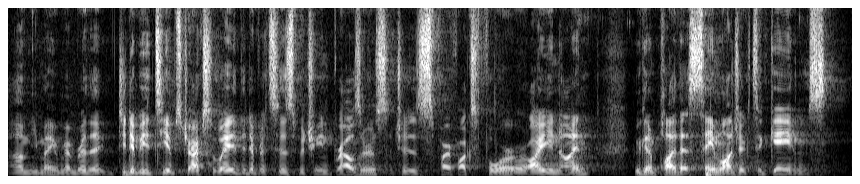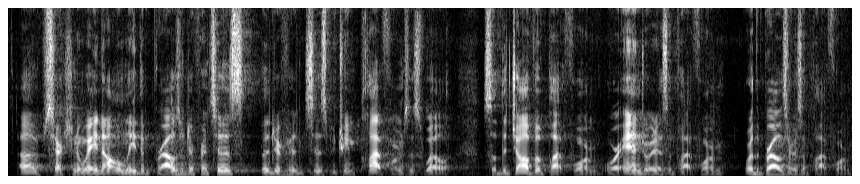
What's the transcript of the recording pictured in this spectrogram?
Um, you may remember that GWT abstracts away the differences between browsers, such as Firefox 4 or IE9. We can apply that same logic to games, uh, abstraction away not only the browser differences, but the differences between platforms as well. So the Java platform, or Android as a platform, or the browser as a platform.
